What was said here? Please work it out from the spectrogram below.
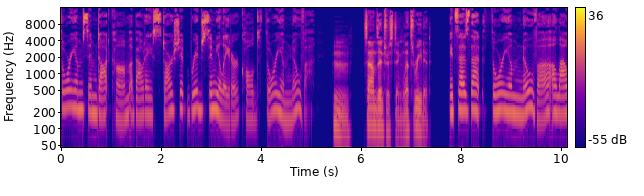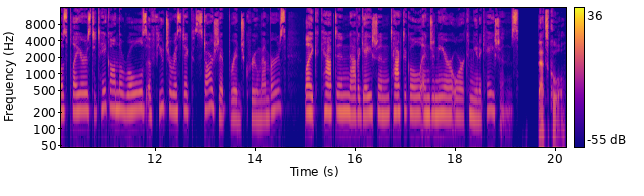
thoriumsim.com about a Starship bridge simulator called Thorium Nova. Hmm, sounds interesting. Let's read it. It says that Thorium Nova allows players to take on the roles of futuristic Starship Bridge crew members, like captain, navigation, tactical, engineer, or communications. That's cool.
